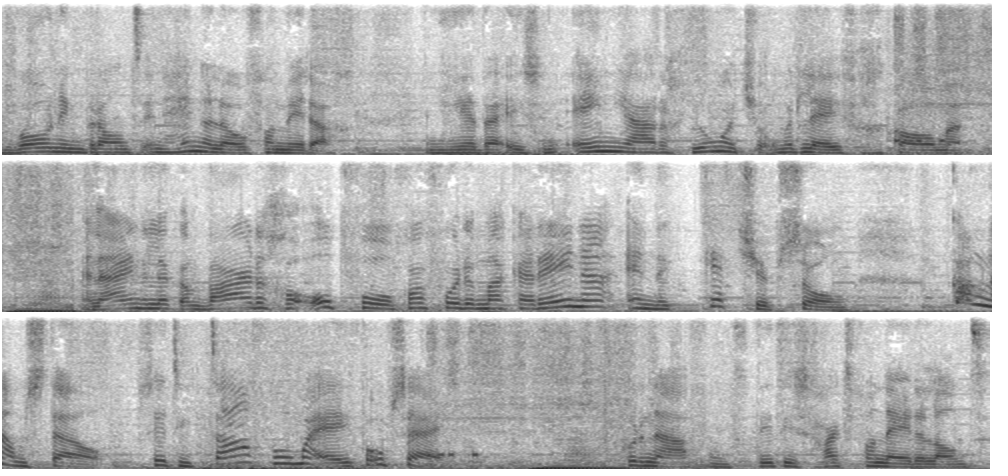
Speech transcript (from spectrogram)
Een woningbrand in Hengelo vanmiddag. En hierbij is een eenjarig jongetje om het leven gekomen. En eindelijk een waardige opvolger voor de Macarena en de Ketchup Song. Gangnam-stijl. Zet uw tafel maar even opzij. Goedenavond, dit is Hart van Nederland.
